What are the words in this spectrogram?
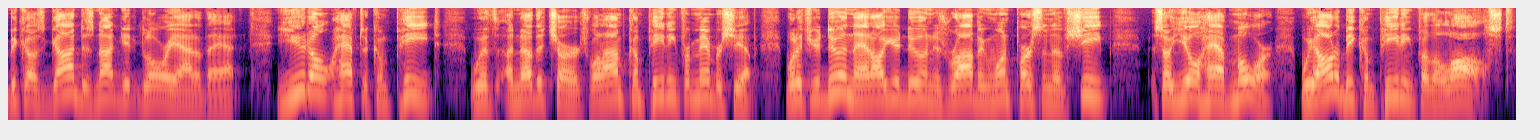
because God does not get glory out of that. You don't have to compete with another church. Well, I'm competing for membership. Well, if you're doing that, all you're doing is robbing one person of sheep so you'll have more. We ought to be competing for the lost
